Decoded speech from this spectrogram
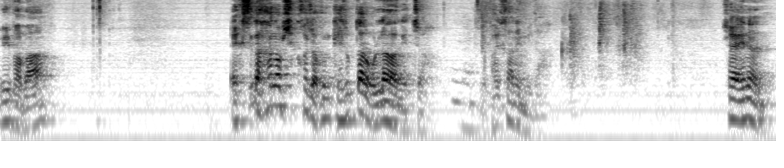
여기 봐봐. x가 한없이 커져. 그럼 계속 따라 올라가겠죠. 네. 발산입니다. 자, 얘는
